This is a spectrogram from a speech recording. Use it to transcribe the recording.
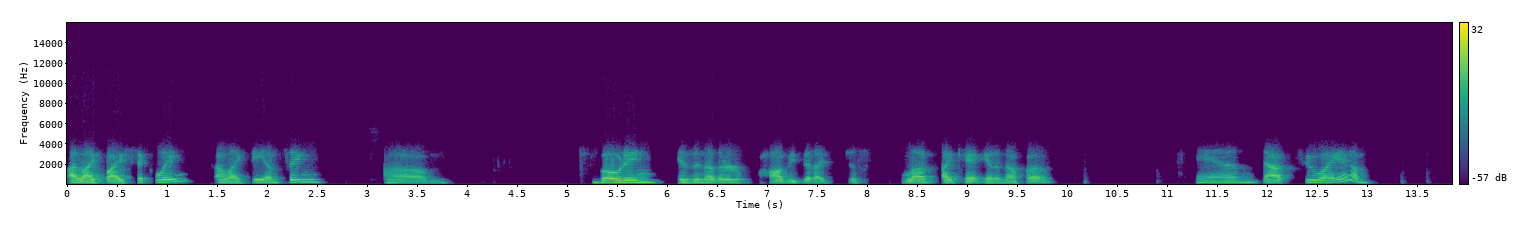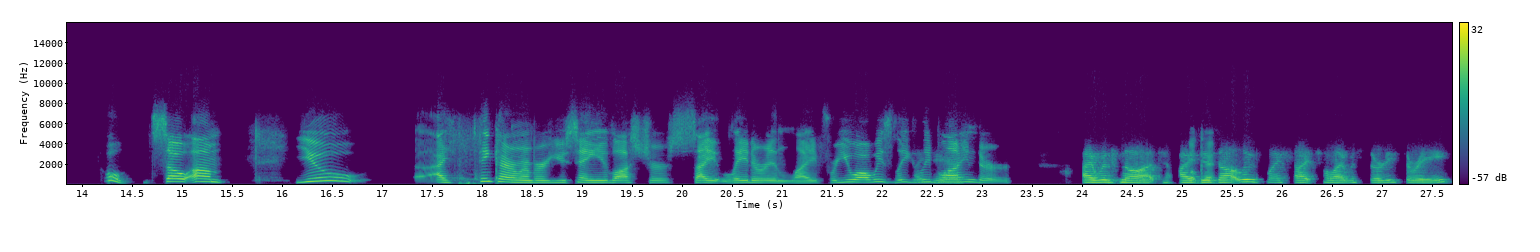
I like bicycling. I like dancing. Um, boating is another hobby that I just love. I can't get enough of, and that's who I am. Cool. So, um, you, I think I remember you saying you lost your sight later in life. Were you always legally blind or? I was not. I okay. did not lose my sight till I was 33.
